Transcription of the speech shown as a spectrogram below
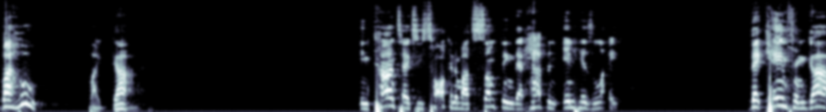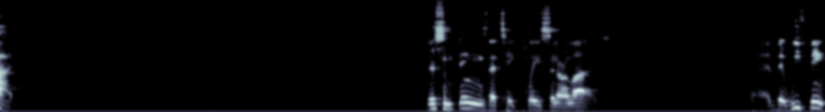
by who? By God. In context, he's talking about something that happened in his life that came from God. There's some things that take place in our lives uh, that we think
